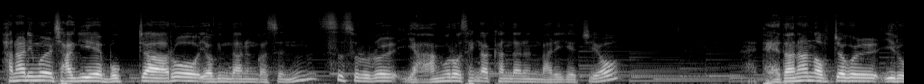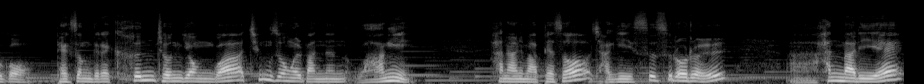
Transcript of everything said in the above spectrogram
하나님을 자기의 목자로 여긴다는 것은 스스로를 양으로 생각한다는 말이겠지요. 대단한 업적을 이루고 백성들의 큰 존경과 칭송을 받는 왕이 하나님 앞에서 자기 스스로를 한 마리의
